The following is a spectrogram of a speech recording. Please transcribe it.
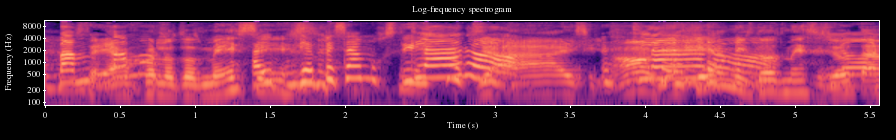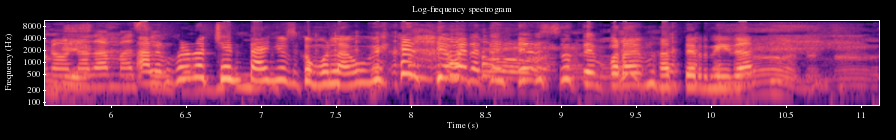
meses. vam- Sería mejor los dos meses. Ay, ya empezamos. sí. Claro. Ya, ay, sí, no, Claro. yo quiero mis dos meses, yo no, también. no, nada más. A lo mejor en 80 años como la mujer ya van a tener su temporada de maternidad. No, no, no.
